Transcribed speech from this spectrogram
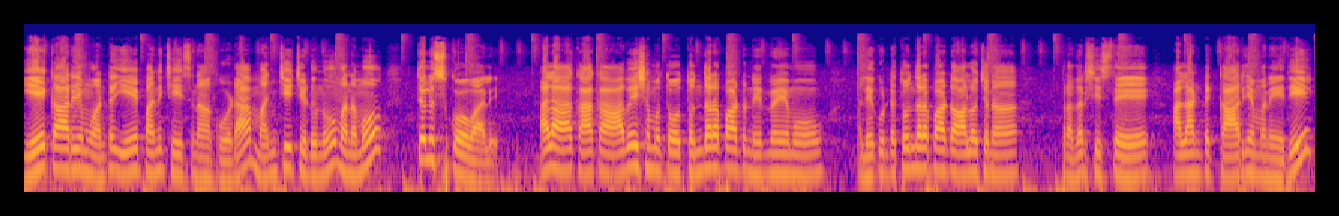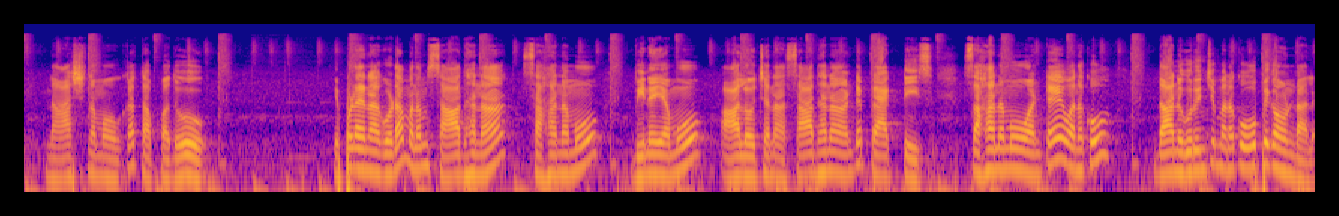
ఏ కార్యము అంటే ఏ పని చేసినా కూడా మంచి చెడును మనము తెలుసుకోవాలి. అలా కాక ఆవేశముతో తొందరపాటు నిర్ణయము లేకుంటే తొందరపాటు ఆలోచన ప్రదర్శిస్తే అలాంటి కార్యం అనేది నాశనమవుక తప్పదు. ఎప్పుడైనా కూడా మనం సాధన సహనము వినయము ఆలోచన సాధన అంటే ప్రాక్టీస్. సహనము అంటే మనకు దాని గురించి మనకు ఓపిక ఉండాలి.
